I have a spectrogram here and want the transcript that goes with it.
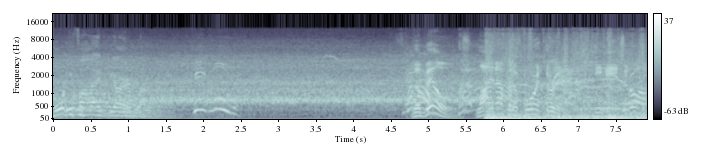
45-yard line. Keep moving. The Bills line up in a 4-3. He hands it off.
